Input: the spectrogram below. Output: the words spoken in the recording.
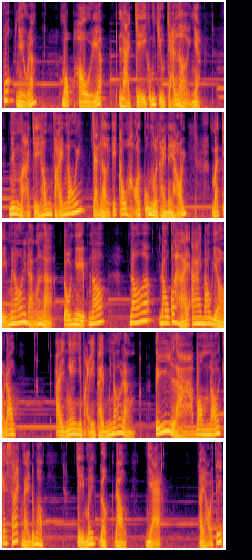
quất nhiều lắm. Một hồi á là chị cũng chịu trả lời nha. Nhưng mà chị không phải nói trả lời cái câu hỏi của người thầy này hỏi, mà chị mới nói rằng là tội nghiệp nó nó đâu có hại ai bao giờ đâu. Thầy nghe như vậy, thầy mới nói rằng, ý là vong nói cái xác này đúng không? Chị mới gật đầu dạ. Thầy hỏi tiếp,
